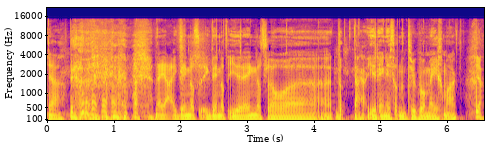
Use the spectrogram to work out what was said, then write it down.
ja. nou ja, ik denk dat, ik denk dat iedereen dat wel... dat, nou iedereen heeft dat natuurlijk wel meegemaakt. Ja.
